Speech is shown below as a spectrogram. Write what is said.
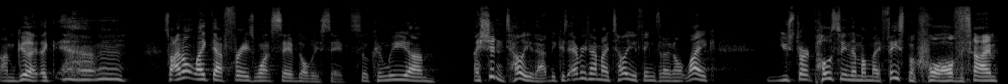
I'm good. Like, so I don't like that phrase "once saved, always saved." So can we? Um, I shouldn't tell you that because every time I tell you things that I don't like, you start posting them on my Facebook wall all the time.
